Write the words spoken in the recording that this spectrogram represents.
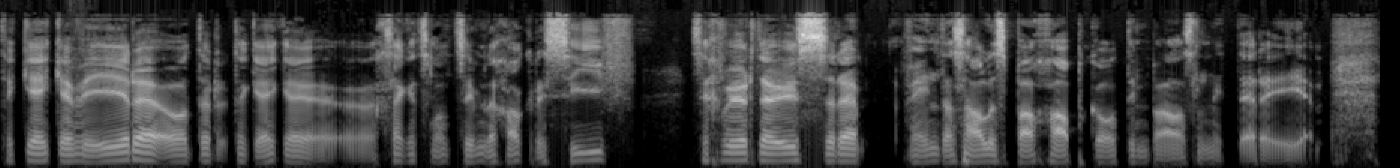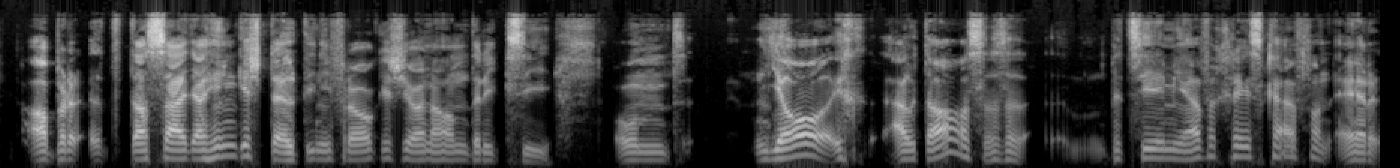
dagegen wehren oder dagegen, äh, ich sage jetzt mal ziemlich aggressiv sich würden äußern, wenn das alles Bach abgeht in Basel mit der EM. Aber äh, das sei ja hingestellt, deine Frage ist ja eine andere gewesen. Und ja, ich, auch das, also beziehe mich auf Chris Kaufmann. Er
